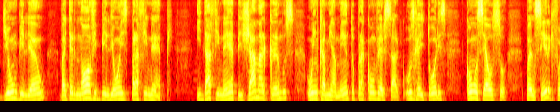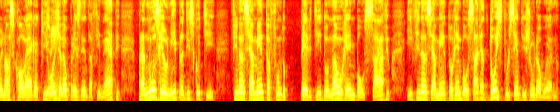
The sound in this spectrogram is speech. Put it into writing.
de 1 bilhão, vai ter 9 bilhões para a FINEP. E da FINEP já marcamos o encaminhamento para conversar os reitores com o Celso Panceira, que foi nosso colega aqui, Sim. hoje ele é o presidente da FINEP, para nos reunir para discutir financiamento a fundo perdido ou não reembolsável e financiamento reembolsável a 2% de juro ao ano.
